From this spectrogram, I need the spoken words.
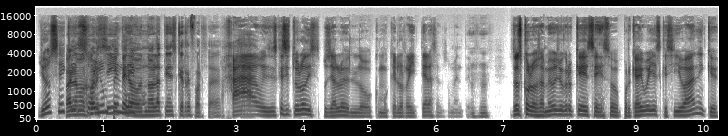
yo sé que. A lo mejor soy un sí, pero no la tienes que reforzar. Ajá, güey. Es que si tú lo dices, pues ya lo, como que lo reiteras en su mente. Entonces con los amigos yo creo que es eso. Porque hay güeyes que sí van y que.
